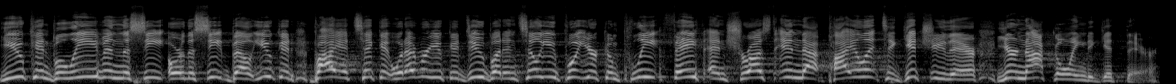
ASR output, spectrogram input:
You can believe in the seat or the seat belt. You could buy a ticket, whatever you could do, but until you put your complete faith and trust in that pilot to get you there, you're not going to get there.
